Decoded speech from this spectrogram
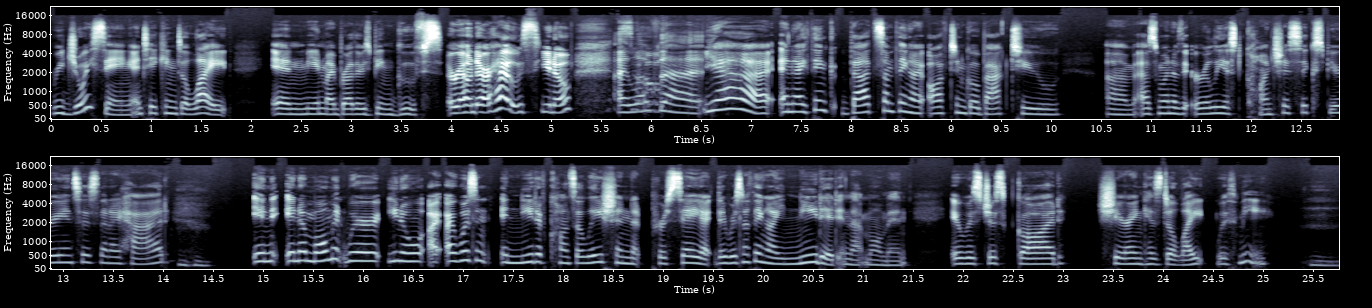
rejoicing and taking delight in me and my brothers being goofs around our house, you know? I love that. Yeah. And I think that's something I often go back to um, as one of the earliest conscious experiences that I had. Mhm. In, in a moment where, you know, I, I wasn't in need of consolation per se. I, there was nothing I needed in that moment. It was just God sharing his delight with me. Mm.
